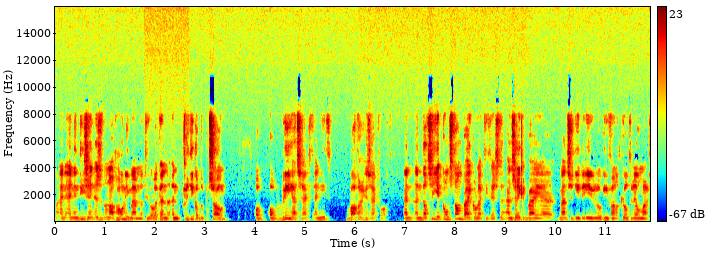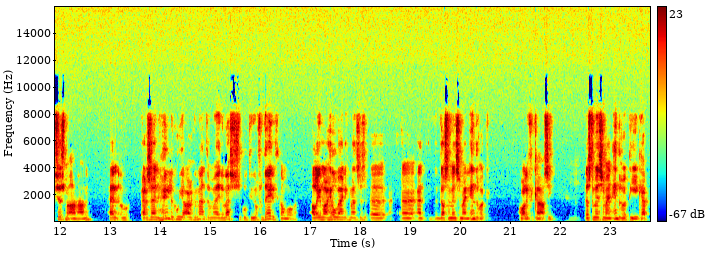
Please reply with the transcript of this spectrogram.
Ja. En, en in die zin is het een ad hominem natuurlijk, een, een kritiek op de persoon, op, op wie het zegt en niet wat er gezegd wordt. En, en dat zie je constant bij collectivisten. En zeker bij eh, mensen die de ideologie van het cultureel marxisme aanhangen. En er zijn hele goede argumenten waarmee de westerse cultuur verdedigd kan worden. Alleen maar heel weinig mensen, eh, eh, en dat is tenminste mijn indruk, kwalificatie. Dat is tenminste mijn indruk die ik heb.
